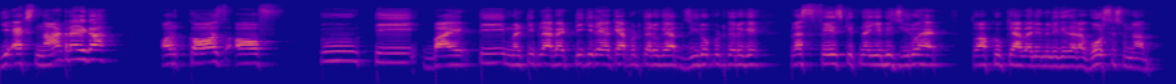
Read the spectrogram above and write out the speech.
ये x नाट रहेगा और cos of two T by T multiply by T की जगह क्या पुट करोगे आप? ज़ीरो पुट करोगे। प्लस फ़ेज़ कितना? ये भी ज़ीरो है। तो आपको क्या वैल्यू मिलेगी? जरा गौर से सुनना आप।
